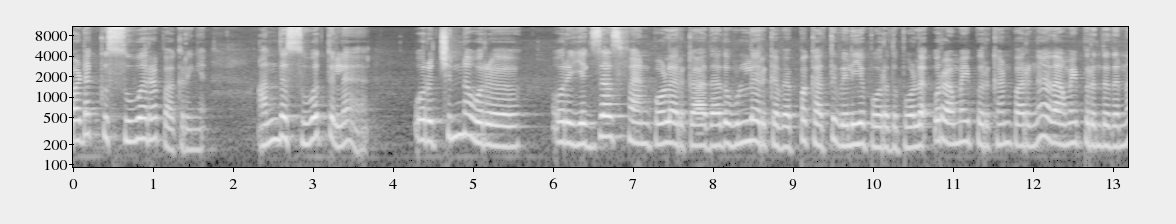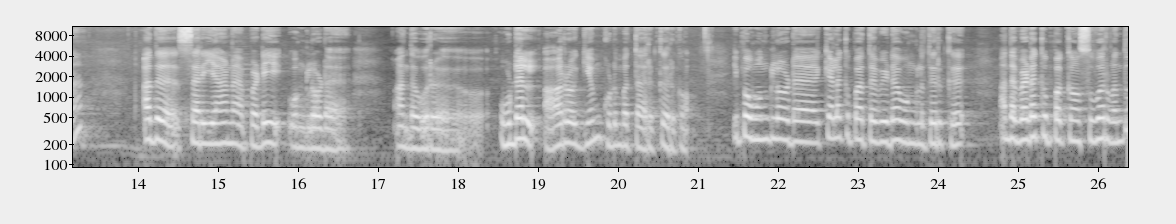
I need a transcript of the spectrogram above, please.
வடக்கு சுவரை பார்க்குறீங்க. அந்த சுவத்தில் ஒரு சின்ன ஒரு ஒரு எக்ஸாஸ் ஃபேன் போல் இருக்கா? அதாவது உள்ளே இருக்க வெப்ப காற்று வெளியே போகிறது போல். ஒரு அமைப்பு இருக்கான்னு பாருங்கள் அது அமைப்பு இருந்ததுன்னா அது சரியானபடி உங்களோட அந்த ஒரு உடல் ஆரோக்கியம் குடும்பத்தாருக்கு இருக்கும். இப்போ உங்களோட கிழக்கு பார்த்த வீடாக உங்களுக்கு இருக்குது அந்த வடக்கு பக்கம் சுவர் வந்து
